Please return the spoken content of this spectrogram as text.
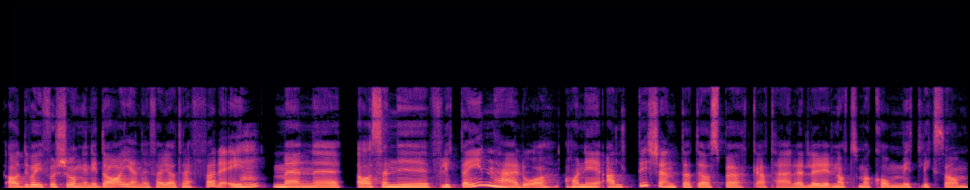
ja det var ju första gången idag Jennifer jag träffade dig, mm. men eh, ja, sen ni flyttade in här då, har ni alltid känt att det har spökat här eller är det något som har kommit liksom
